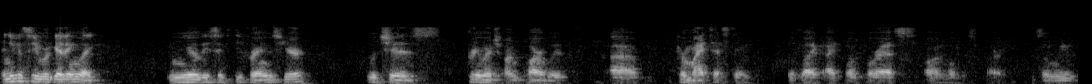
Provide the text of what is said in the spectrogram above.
And you can see we're getting like nearly 60 frames here, which is pretty much on par with, uh, for my testing, with like iPhone 4S on Mobile Safari. So we've,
